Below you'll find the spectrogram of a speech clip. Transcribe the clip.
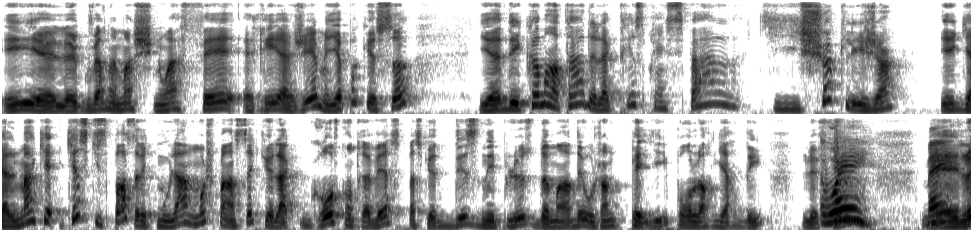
et euh, le gouvernement chinois fait réagir, mais il n'y a pas que ça. il y a des commentaires de l'actrice principale qui choquent les gens également. Qu'est- Qu'est-ce qui se passe avec Mulan? Moi, je pensais que la grosse controverse, parce que Disney Plus demandait aux gens de payer pour le regarder, le film. Ouais. Mais là,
